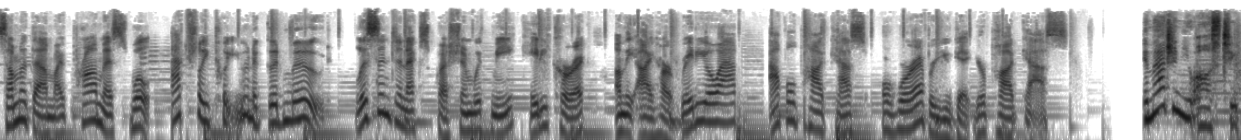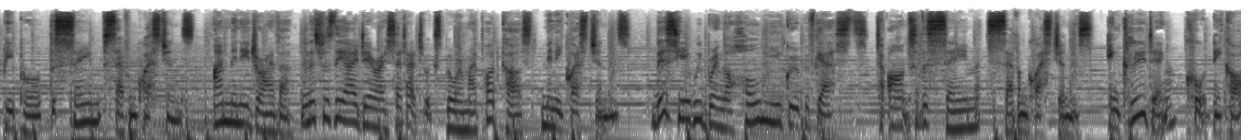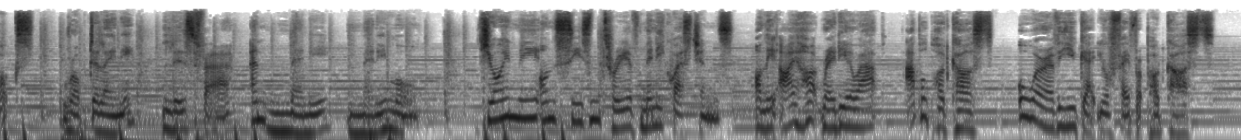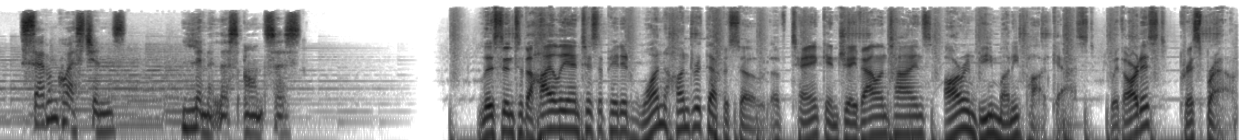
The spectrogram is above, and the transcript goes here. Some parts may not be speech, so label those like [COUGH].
Some of them, I promise, will actually put you in a good mood. Listen to Next Question with me, Katie Couric, on the iHeartRadio app, Apple Podcasts, or wherever you get your podcasts. Imagine you ask two people the same seven questions. I'm Minnie Driver, and this was the idea I set out to explore in my podcast, Minnie Questions. This year, we bring a whole new group of guests to answer the same seven questions, including Courteney Cox, Rob Delaney, Liz Phair, and many, many more. Join me on season three of Minnie Questions on the iHeartRadio app, Apple Podcasts, or wherever you get your favorite podcasts. Seven questions, limitless answers. Listen to the highly anticipated 100th episode of Tank and Jay Valentine's R&B Money podcast with artist Chris Brown.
